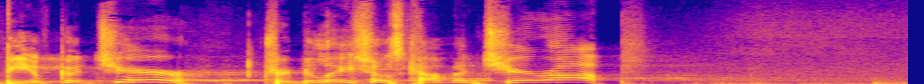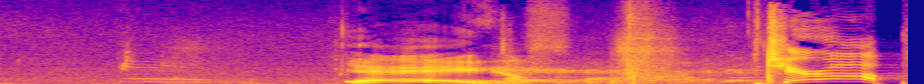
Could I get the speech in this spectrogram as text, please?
Be of good cheer. Tribulations come and cheer up. Yay! Cheer up!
